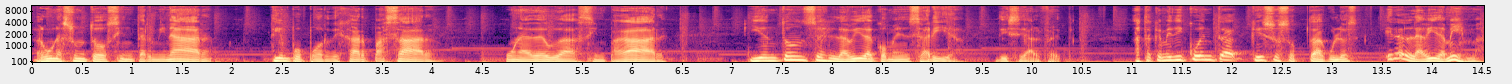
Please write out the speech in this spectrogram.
algún asunto sin terminar, tiempo por dejar pasar, una deuda sin pagar, y entonces la vida comenzaría, dice Alfred, hasta que me di cuenta que esos obstáculos eran la vida misma.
